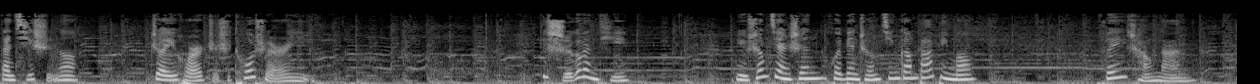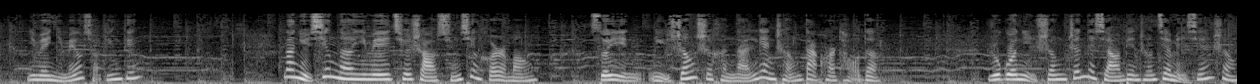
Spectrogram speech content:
但其实呢，这一会儿只是脱水而已。第十个问题：女生健身会变成金刚芭比吗？非常难，因为你没有小丁丁。那女性呢？因为缺少雄性荷尔蒙，所以女生是很难练成大块头的。如果女生真的想要变成健美先生，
